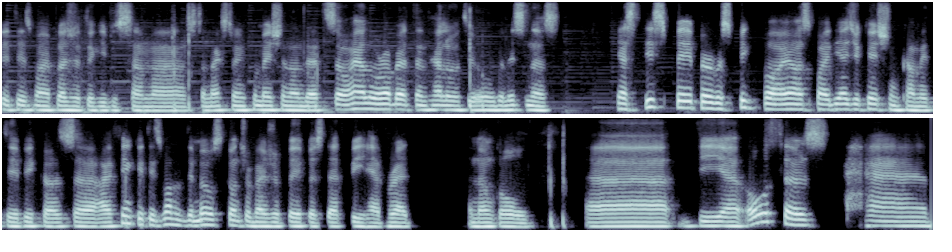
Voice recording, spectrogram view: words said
it is my pleasure to give you some uh, some extra information on that. So, hello, Robert, and hello to all the listeners. Yes, this paper was picked by us by the Education Committee because uh, I think it is one of the most controversial papers that we have read among all. Uh, the uh, authors have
